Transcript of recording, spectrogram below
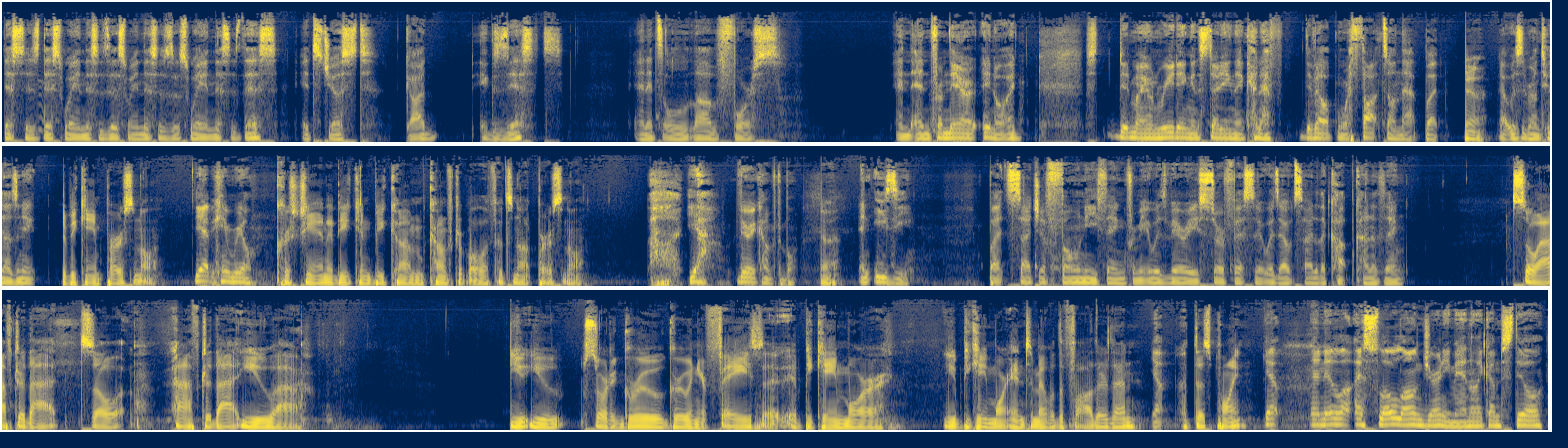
this is this way and this is this way and this is this way and this is this. It's just God exists and it's a love force. And and from there, you know, I did my own reading and studying and kind of developed more thoughts on that. But Yeah. that was around 2008. It became personal. Yeah, it became real. Christianity can become comfortable if it's not personal. Yeah, very comfortable Yeah. and easy, but such a phony thing for me. It was very surface. It was outside of the cup kind of thing. So after that, so after that, you uh, you you sort of grew grew in your faith. It, it became more. You became more intimate with the Father then. Yep. At this point, Yep. And a, a slow, long journey, man. Like I'm still,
